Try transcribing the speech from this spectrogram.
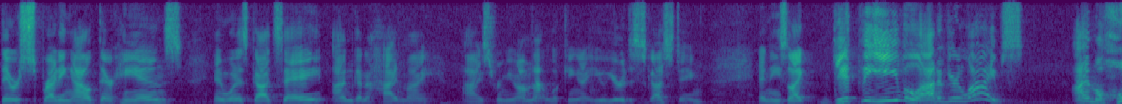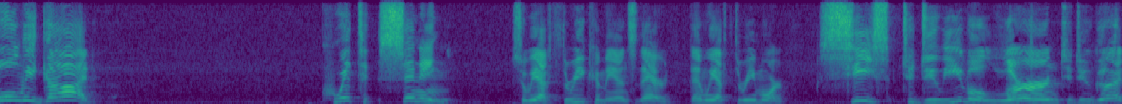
They were spreading out their hands. And what does God say? I'm going to hide my eyes from you. I'm not looking at you. You're disgusting. And he's like, Get the evil out of your lives. I'm a holy God. Quit sinning. So we have three commands there. Then we have three more. Cease to do evil, learn to do good.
